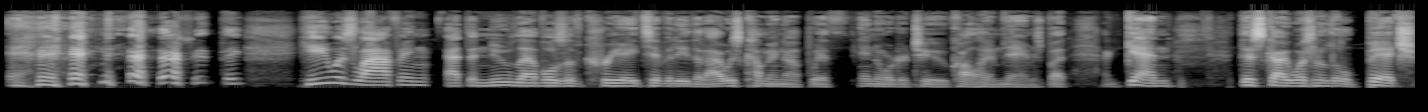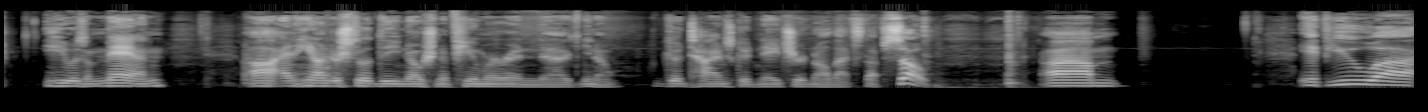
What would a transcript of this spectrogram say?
and everything. He was laughing at the new levels of creativity that I was coming up with in order to call him names. But again, this guy wasn't a little bitch. He was a man. Uh, and he understood the notion of humor and uh, you know good times, good natured, and all that stuff. So, um, if you uh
